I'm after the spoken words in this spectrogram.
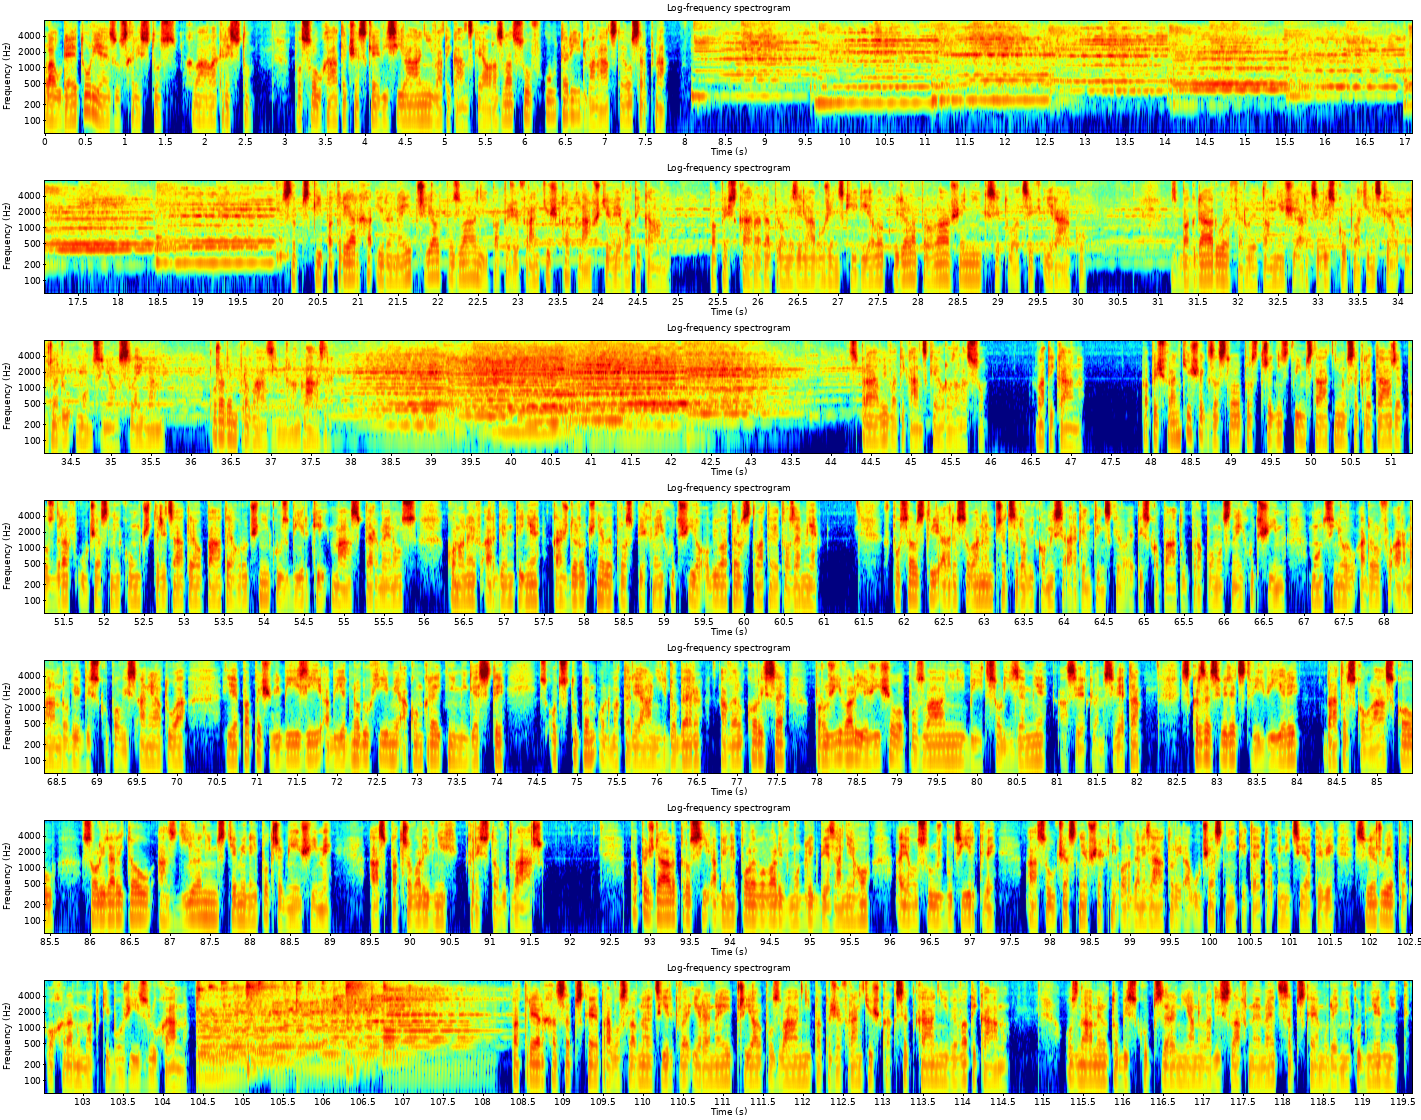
Laudetur Jezus Christus, chvála Kristu. Posloucháte české vysílání Vatikánského rozhlasu v úterý 12. srpna. Srbský patriarcha Irenej přijal pozvání papeže Františka k návštěvě Vatikánu. Papežská rada pro mezináboženský dialog vydala prohlášení k situaci v Iráku. Z Bagdádu referuje tamnější arcibiskup latinského obřadu Monsignor Sleiman. Pořadem provází Milan Glázer. Zprávy vatikánského rozhlasu. Vatikán. Papež František zaslal prostřednictvím státního sekretáře pozdrav účastníkům 45. ročníku sbírky Más per Menos, konané v Argentině každoročně ve prospěch nejchudšího obyvatelstva této země. V poselství adresovaném předsedovi komise argentinského episkopátu pro pomoc nejchudším, monsignoru Adolfo Armandovi, biskupovi z Aniatua, je papež vybízí, aby jednoduchými a konkrétními gesty s odstupem od materiálních dober a velkoryse prožívali Ježíšovo pozvání být solí země a světlem světa skrze svědectví víry, bratrskou láskou, solidaritou a sdílením s těmi nejpotřebnějšími a spatřovali v nich Kristovu tvář. Papež dále prosí, aby nepolevovali v modlitbě za něho a jeho službu církvy a současně všechny organizátory a účastníky této iniciativy svěřuje pod ochranu Matky Boží z Luchan. Patriarcha srbské pravoslavné církve Irenej přijal pozvání papeže Františka k setkání ve Vatikánu. Oznámil to biskup Zren Jan Ladislav Nemec srbskému deníku Dněvnik.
